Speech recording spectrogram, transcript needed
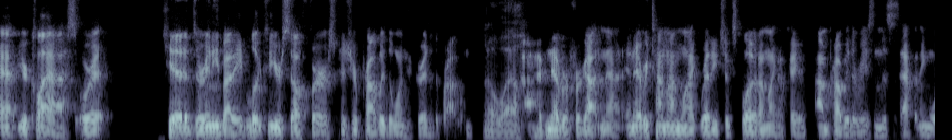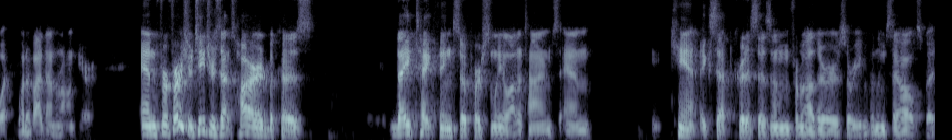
at your class or at kids or anybody, look to yourself first because you're probably the one who created the problem. Oh wow. I have never forgotten that. And every time I'm like ready to explode, I'm like, okay, I'm probably the reason this is happening. What what have I done wrong here? And for first year teachers, that's hard because they take things so personally a lot of times and can't accept criticism from others or even from themselves. But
